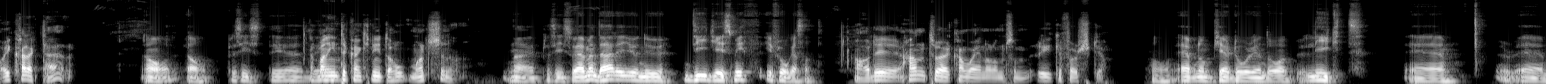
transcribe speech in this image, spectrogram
ja, i karaktär. Ja, ja, precis. Det, det... Att man inte kan knyta ihop matcherna. Nej, precis. Och även där är ju nu DJ Smith ifrågasatt. Ja, det, han tror jag kan vara en av dem som ryker först, ja. ja även om Pierre Dorian då, likt eh, eh,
